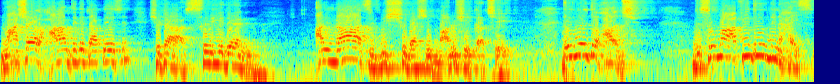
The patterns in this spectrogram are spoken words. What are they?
মার্শাল হারাম থেকে চা পেয়েছে, সেটা ছড়িয়ে দেন। আন্নাস, বিশ্ববাসী মানুষের কাছে। এগুলোই তো হজ। যে সুম্মা আফিদুল মিন হাইসু।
